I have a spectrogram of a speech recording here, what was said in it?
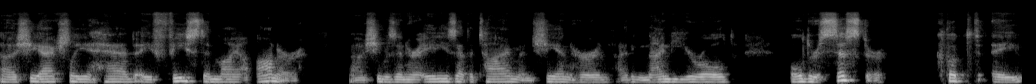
uh, she actually had a feast in my honor. Uh, she was in her 80s at the time, and she and her, I think, 90 year old older sister cooked a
